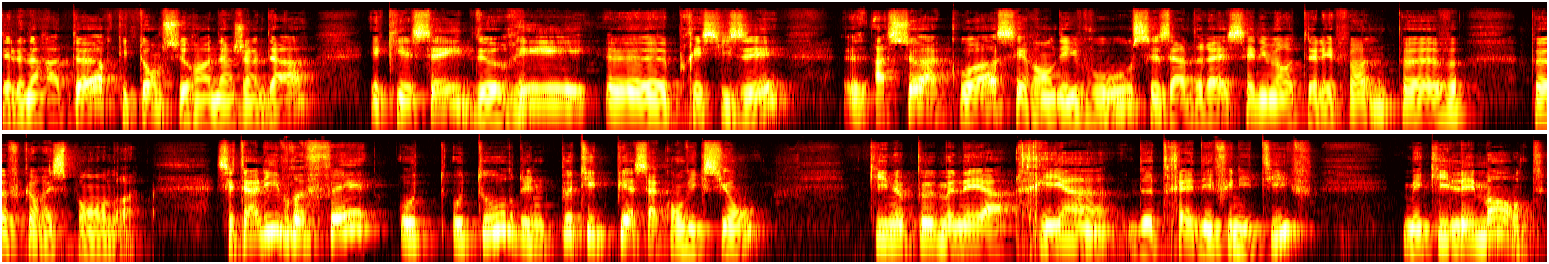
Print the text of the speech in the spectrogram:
le narrateur qui tombe sur un agenda et qui essaye de ré-préciser euh, à ce à quoi ces rendez-vous, ces adresses, ces numéros de téléphone peuvent, peuvent correspondre. C'est un livre fait autour d'une petite pièce à conviction qui ne peut mener à rien de très définitif, mais qui l'aimante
